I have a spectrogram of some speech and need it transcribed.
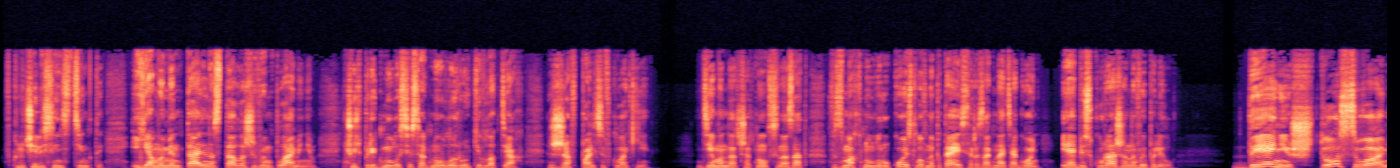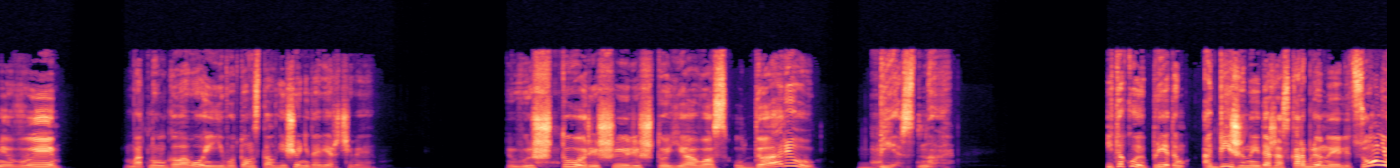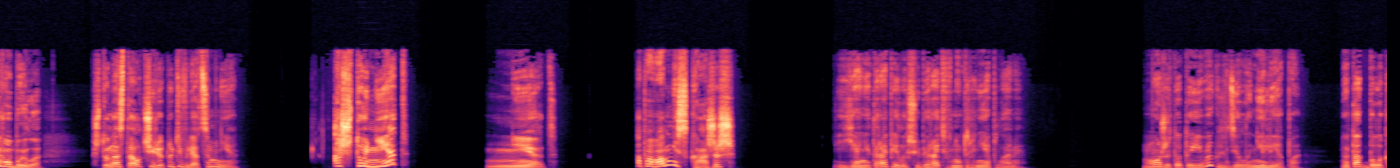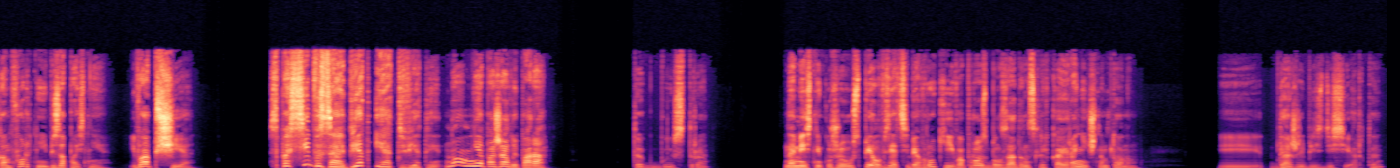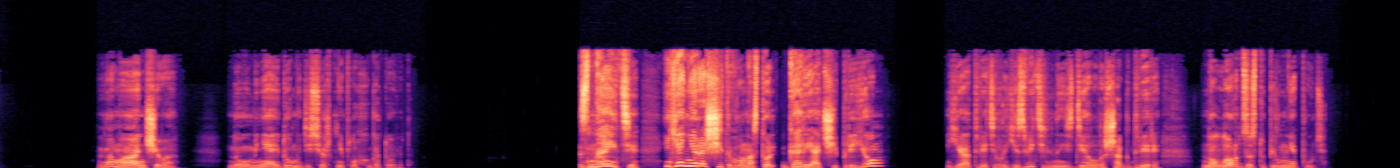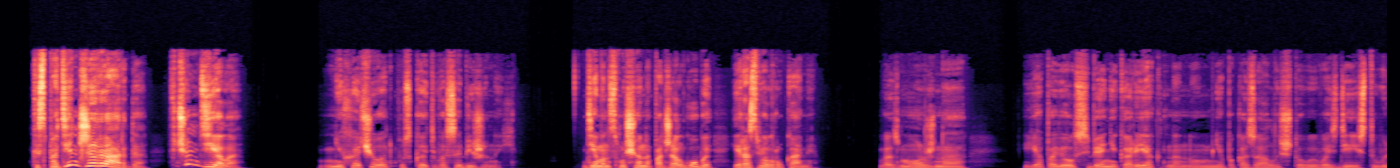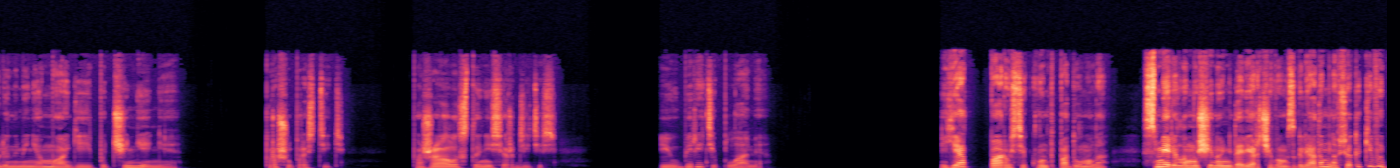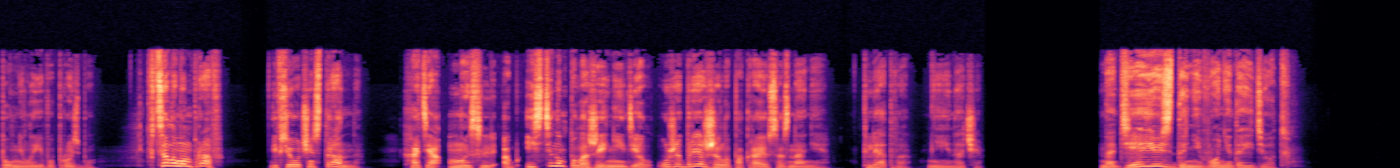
Включились инстинкты, и я моментально стала живым пламенем, чуть пригнулась и согнула руки в локтях, сжав пальцы в кулаки. Демон отшатнулся назад, взмахнул рукой, словно пытаясь разогнать огонь, и обескураженно выпалил. «Дэнни, что с вами? Вы...» Мотнул головой, и его тон стал еще недоверчивее. «Вы что, решили, что я вас ударю? Бездна!» И такое при этом обиженное и даже оскорбленное лицо у него было — что настал черед удивляться мне. «А что, нет?» «Нет». «А по вам не скажешь». Я не торопилась убирать внутреннее пламя. Может, это и выглядело нелепо, но так было комфортнее и безопаснее. И вообще. Спасибо за обед и ответы, но мне, пожалуй, пора. Так быстро? Наместник уже успел взять себя в руки, и вопрос был задан слегка ироничным тоном. И даже без десерта? Заманчиво но у меня и дома десерт неплохо готовят. «Знаете, я не рассчитывала на столь горячий прием. Я ответила язвительно и сделала шаг к двери, но лорд заступил мне путь. «Господин Джерардо, в чем дело?» «Не хочу отпускать вас обиженной». Демон смущенно поджал губы и развел руками. «Возможно, я повел себя некорректно, но мне показалось, что вы воздействовали на меня магией подчинения. Прошу простить. Пожалуйста, не сердитесь. И уберите пламя. Я пару секунд подумала, смерила мужчину недоверчивым взглядом, но все таки выполнила его просьбу. В целом он прав, и все очень странно. Хотя мысль об истинном положении дел уже брежила по краю сознания. Клятва не иначе. Надеюсь, до него не дойдет.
